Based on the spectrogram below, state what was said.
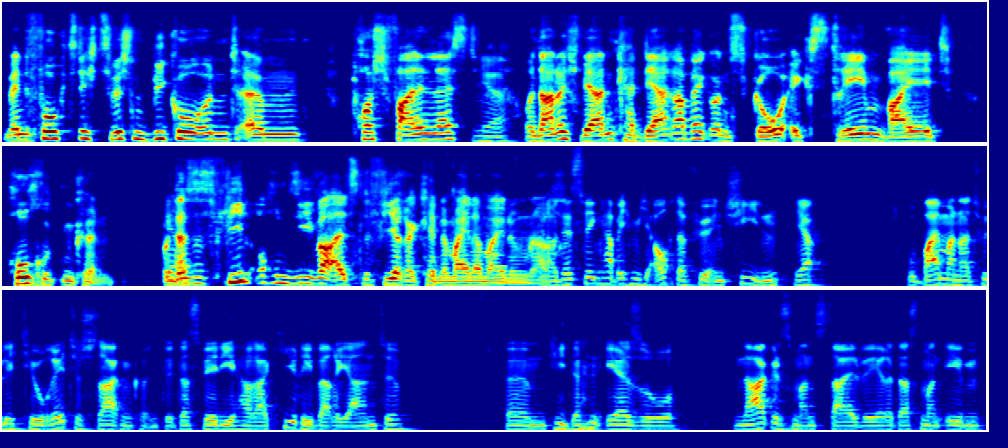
wenn Vogt sich zwischen Biko und ähm, Posch fallen lässt. Ja. Und dadurch werden Kaderabek und Sko extrem weit hochrücken können. Und ja. das ist viel offensiver als eine Viererkette, meiner Meinung nach. Genau, deswegen habe ich mich auch dafür entschieden, ja. Wobei man natürlich theoretisch sagen könnte, das wäre die Harakiri-Variante, ähm, die dann eher so Nagelsmann-Style wäre, dass man eben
